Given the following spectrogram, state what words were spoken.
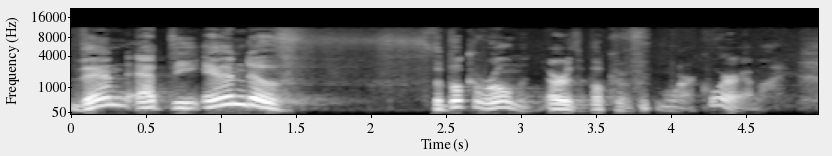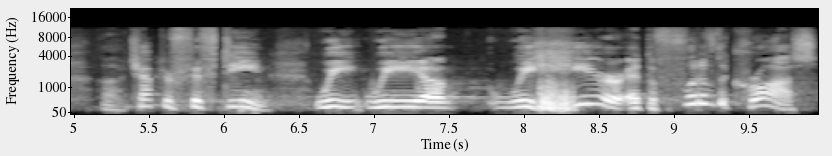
Then at the end of the book of Romans, or the book of Mark, where am I? Uh, chapter 15, we, we, uh, we hear at the foot of the cross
